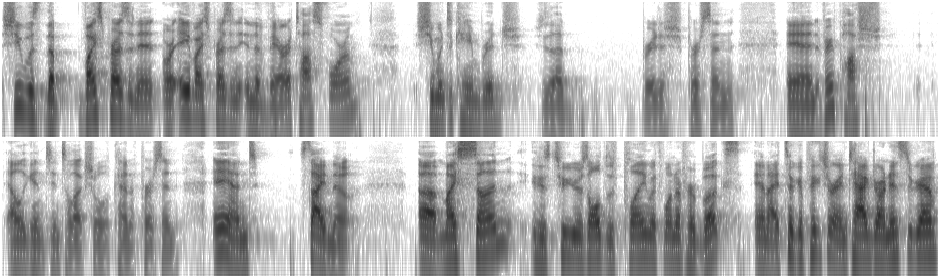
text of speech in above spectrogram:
she was the vice president or a vice president in the Veritas Forum. She went to Cambridge. She's a British person and a very posh, elegant, intellectual kind of person. And, side note, uh, my son, who's two years old, was playing with one of her books, and I took a picture and tagged her on Instagram,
